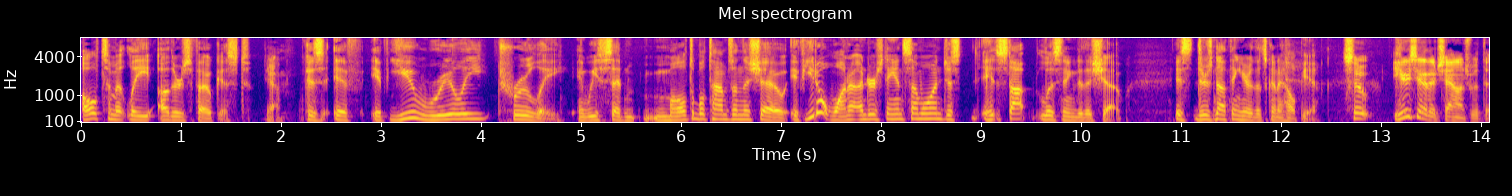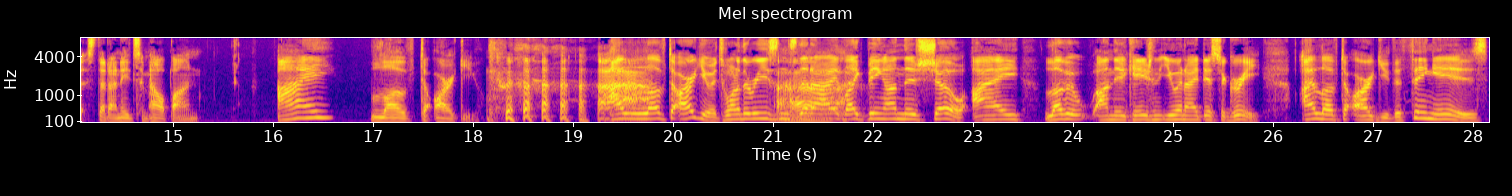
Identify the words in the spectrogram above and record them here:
ultimately others focused. Yeah. Because if if you really truly, and we've said multiple times on the show, if you don't want to understand someone, just hit, stop listening to the show. It's, there's nothing here that's going to help you. So here's the other challenge with this that I need some help on. I love to argue. I love to argue. It's one of the reasons that I like being on this show. I love it on the occasion that you and I disagree. I love to argue. The thing is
